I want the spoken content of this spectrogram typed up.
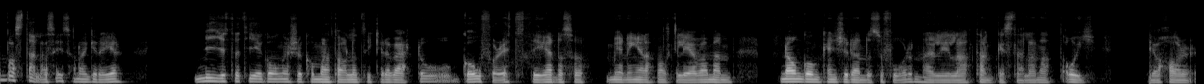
bara ställa sig sådana grejer. 9 till 10 gånger så kommer antagligen tycka det är värt att go for it. Det är ändå så meningen att man ska leva men någon gång kanske du ändå så får den här lilla tankeställaren att oj, jag har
